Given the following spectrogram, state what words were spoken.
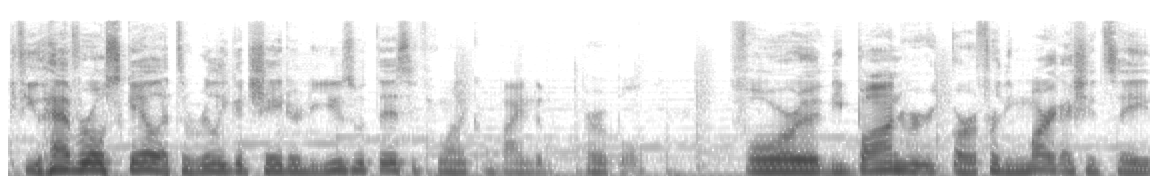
if you have rose scale, that's a really good shader to use with this if you want to combine the purple. For the bond, or for the mark, I should say,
